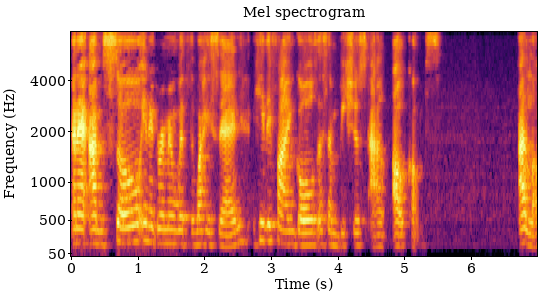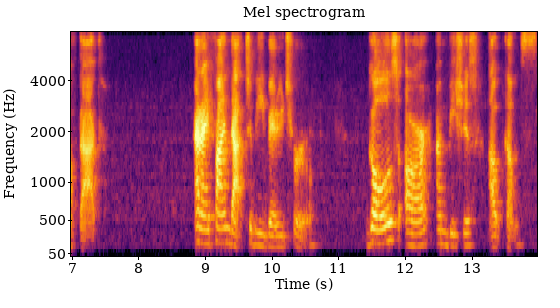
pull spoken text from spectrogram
and I, am so in agreement with what he said. He defined goals as ambitious out- outcomes. I love that. And I find that to be very true. Goals are ambitious outcomes.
